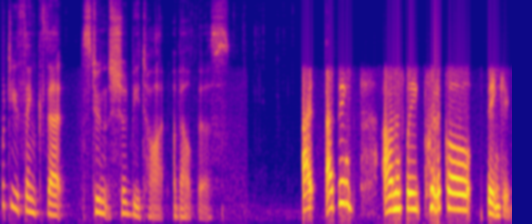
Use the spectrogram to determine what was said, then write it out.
What do you think that students should be taught about this? I, I think, honestly, critical thinking.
